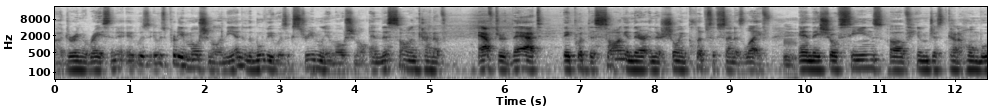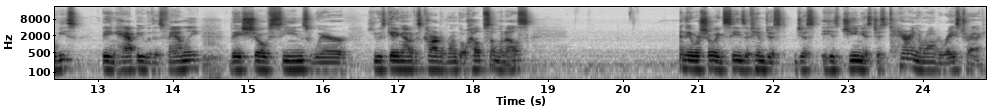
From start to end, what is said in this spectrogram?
uh, during a race, and it, it was it was pretty emotional. And the end of the movie was extremely emotional. And this song kind of after that they put this song in there, and they're showing clips of Senna's life, and they show scenes of him just kind of home movies, being happy with his family. They show scenes where he was getting out of his car to run go help someone else. And they were showing scenes of him just just his genius just tearing around a racetrack.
